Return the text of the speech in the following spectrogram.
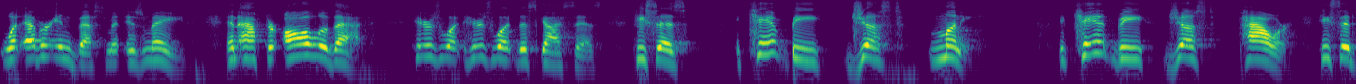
whatever investment is made. And after all of that, here's what, here's what this guy says. He says, it can't be just money, it can't be just power. He said,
